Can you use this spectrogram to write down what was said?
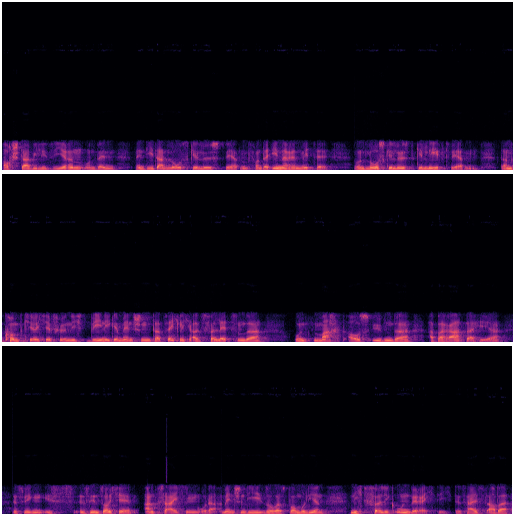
auch stabilisieren. Und wenn, wenn die dann losgelöst werden von der inneren Mitte, und losgelöst gelebt werden, dann kommt Kirche für nicht wenige Menschen tatsächlich als verletzender und machtausübender Apparat daher. Deswegen ist, sind solche Anzeichen oder Menschen, die sowas formulieren, nicht völlig unberechtigt. Das heißt aber,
